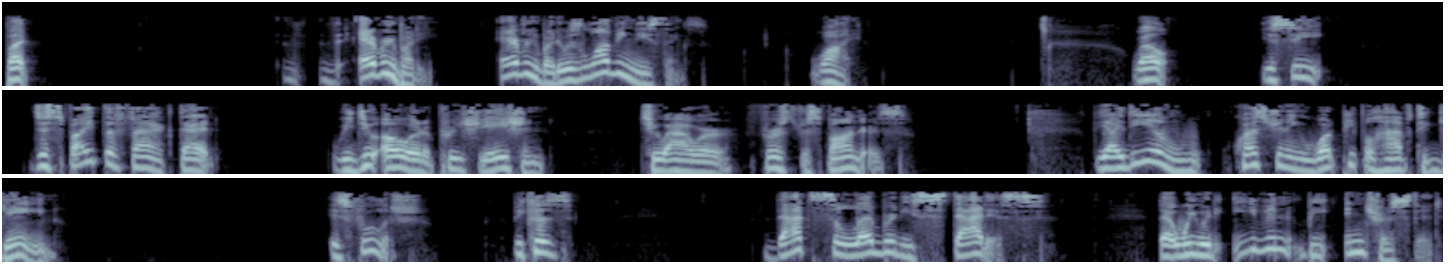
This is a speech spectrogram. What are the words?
But everybody, everybody was loving these things. Why? Well, you see, despite the fact that we do owe an appreciation to our first responders, the idea of questioning what people have to gain is foolish. Because that celebrity status that we would even be interested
